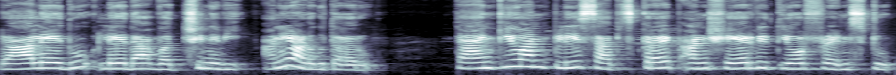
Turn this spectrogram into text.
రాలేదు లేదా వచ్చినవి అని అడుగుతారు. Thank you and please subscribe and share with your friends too.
